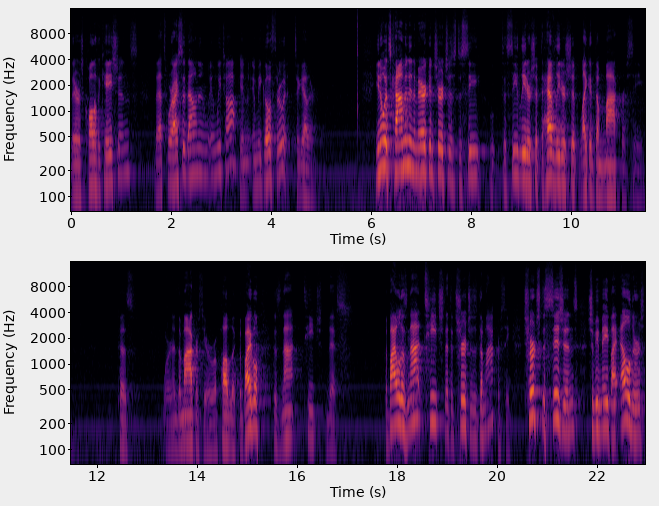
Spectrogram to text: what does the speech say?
there's qualifications. That's where I sit down and, and we talk and, and we go through it together. You know, it's common in American churches to see, to see leadership, to have leadership like a democracy. Because we're in a democracy or a republic. The Bible does not teach this. The Bible does not teach that the church is a democracy. Church decisions should be made by elders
